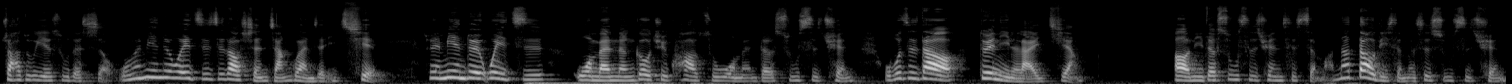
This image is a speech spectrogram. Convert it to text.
抓住耶稣的手；我们面对未知，知道神掌管着一切。所以面对未知，我们能够去跨出我们的舒适圈。我不知道对你来讲，哦，你的舒适圈是什么？那到底什么是舒适圈？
